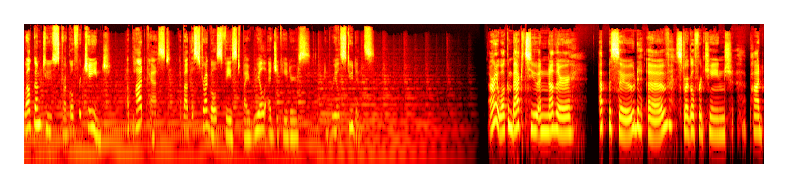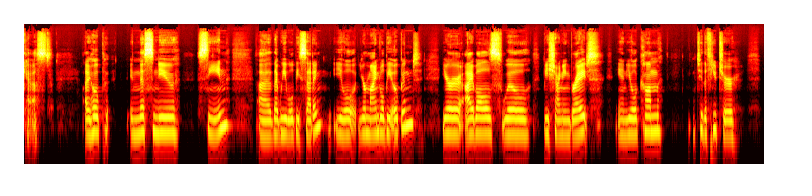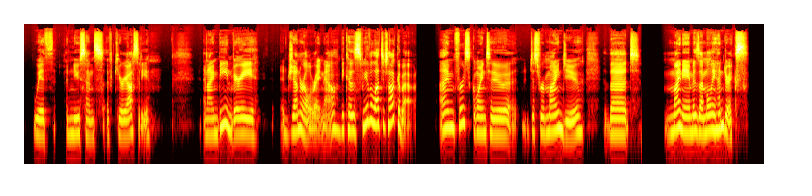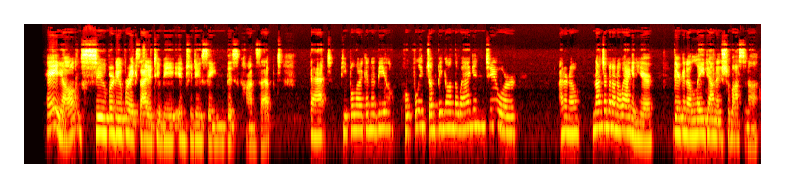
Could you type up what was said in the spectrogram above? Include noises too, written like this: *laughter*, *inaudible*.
Welcome to Struggle for Change, a podcast about the struggles faced by real educators and real students. All right, welcome back to another episode of Struggle for Change podcast. I hope in this new scene uh, that we will be setting, you will, your mind will be opened, your eyeballs will be shining bright, and you'll come to the future with a new sense of curiosity. And I'm being very general right now because we have a lot to talk about. I'm first going to just remind you that my name is Emily Hendricks. Hey, y'all. Super duper excited to be introducing this concept that people are going to be hopefully jumping on the wagon too, or I don't know, not jumping on a wagon here. They're going to lay down in Shavasana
